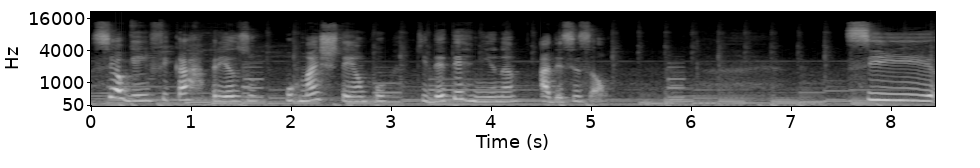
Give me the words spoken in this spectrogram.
se alguém ficar preso por mais tempo que determina a decisão. Se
